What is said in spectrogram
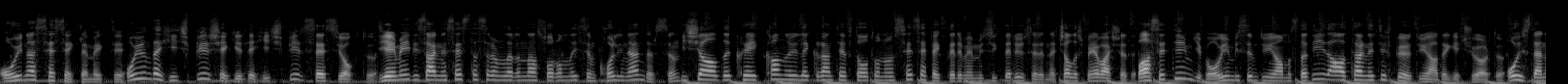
oyuna ses eklemekti. Oyunda hiçbir şekilde hiçbir ses yoktu. DMA Design'ın ses tasarımlarından sorumlu isim Colin Anderson, işe aldığı Craig Connor ile Grand Theft Auto'nun ses efektleri ve müzikleri üzerinde çalışmaya başladı. Bahsettiğim gibi oyun bizim dünyamızda değil alternatif bir dünyada geçiyordu. O yüzden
